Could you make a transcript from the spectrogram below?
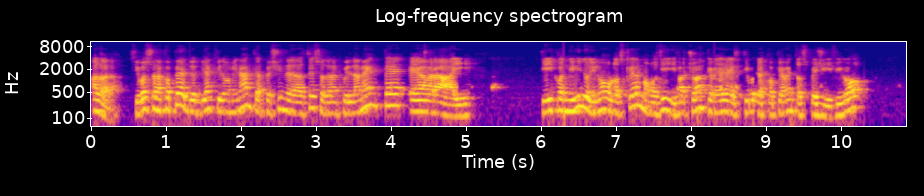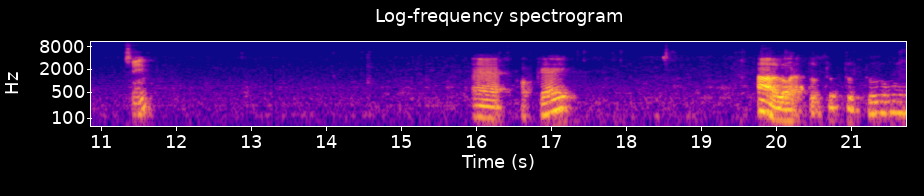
Allora, si possono accoppiare due bianchi dominanti a prescindere dal sesso tranquillamente e avrai ti condivido di nuovo lo schermo così gli faccio anche vedere il tipo di accoppiamento specifico. Sì. Eh, ok. Allora, tu, tu, tu,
